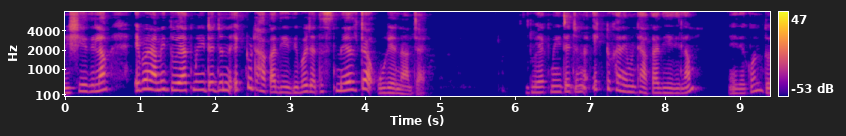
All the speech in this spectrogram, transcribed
মিশিয়ে দিলাম। এবার আমি দু এক মিনিটের জন্য একটু ঢাকা দিয়ে দিব যাতে স্মেলটা উড়ে না যায়। দু এক মিনিটের জন্য একটুখানি আমি ঢাকা দিয়ে দিলাম। এই দেখুন, দু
